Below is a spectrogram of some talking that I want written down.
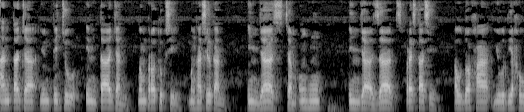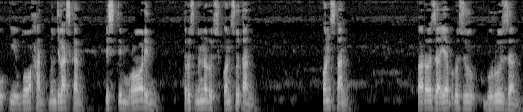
Antaja yuntiju intajan memproduksi menghasilkan. Injaz jam'uhu. Injazat prestasi audoha yudihu idohan menjelaskan istimrorin terus menerus konsultan konstan. Baroza yabruzu buruzan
